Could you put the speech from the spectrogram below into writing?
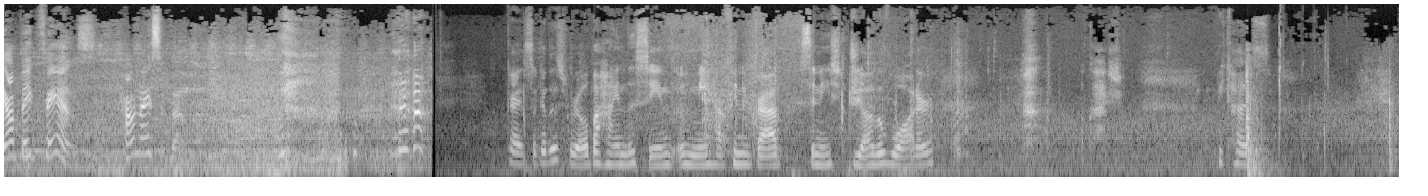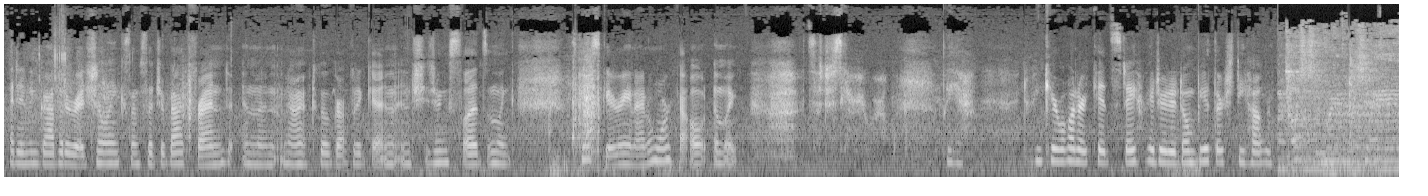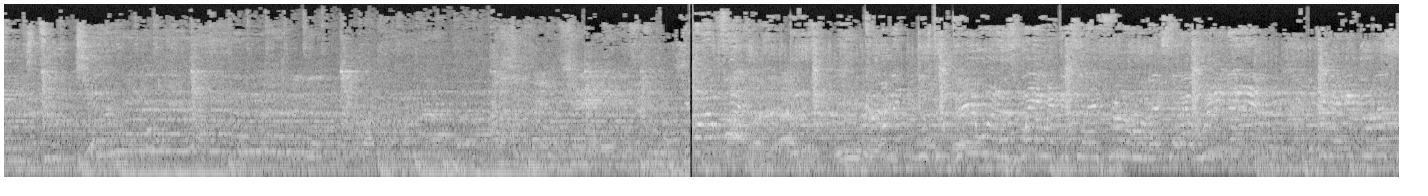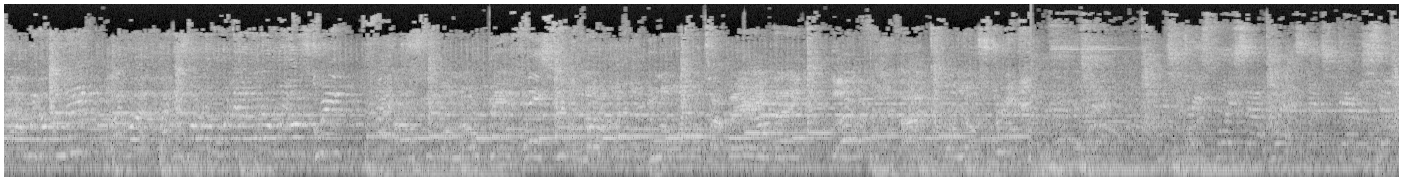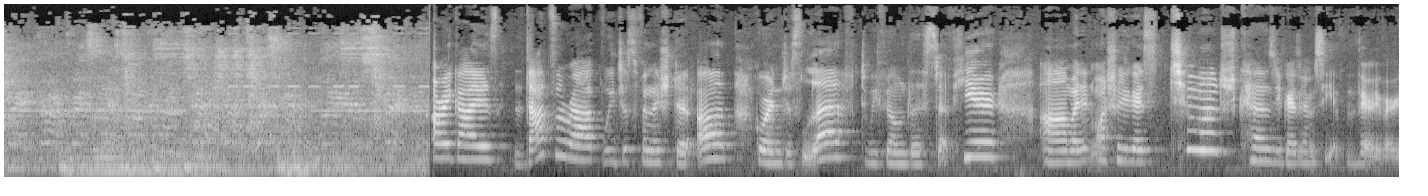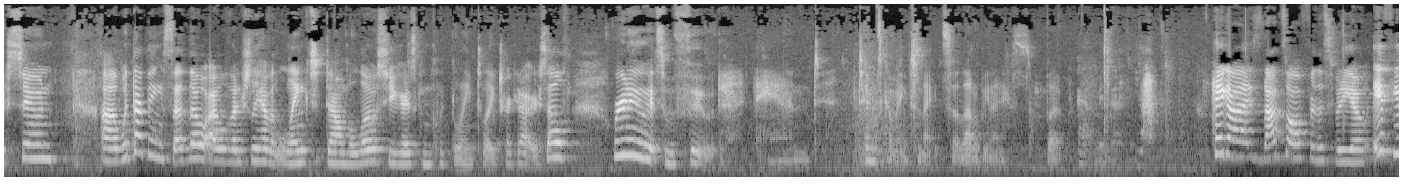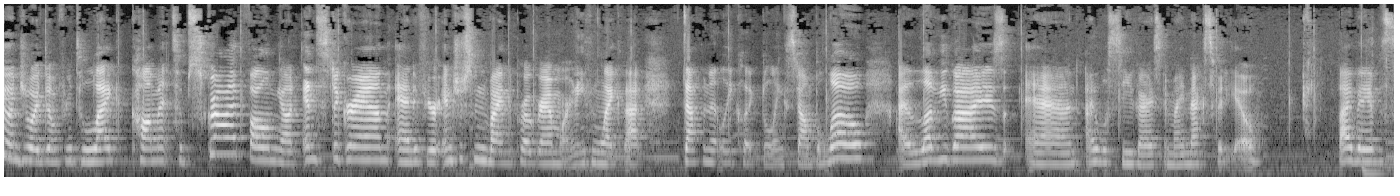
got big fans. How nice of them. Guys, look at this real behind the scenes of me having to grab Sydney's jug of water. Oh gosh. Because I didn't grab it originally because I'm such a bad friend and then now I have to go grab it again and she's doing sleds and like it's kind of scary and I don't work out and like it's such a scary world. But yeah, drink your water kids, stay hydrated, don't be a thirsty hoe. Guys, that's a wrap. We just finished it up. Gordon just left. We filmed this stuff here. Um, I didn't want to show you guys too much because you guys are going to see it very, very soon. Uh, with that being said though, I will eventually have it linked down below so you guys can click the link to like check it out yourself. We're to go get some food and Tim's coming tonight so that'll be nice. But yeah. Hey guys, that's all for this video. If you enjoyed, don't forget to like, comment, subscribe, follow me on Instagram, and if you're interested in buying the program or anything like that, definitely click the links down below. I love you guys, and I will see you guys in my next video. Bye, babes.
